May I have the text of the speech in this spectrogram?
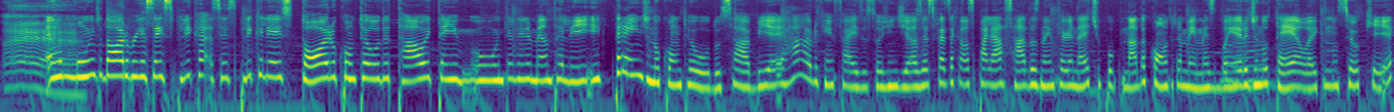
É, É muito da hora, porque você explica, você explica ali a história, o conteúdo e tal, e tem o entretenimento ali e prende no conteúdo, sabe? E é raro quem faz isso hoje em dia. Às vezes faz aquelas palhaçadas na internet, tipo, nada contra também, mas banheiro de. Nutella e que não sei o quê.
